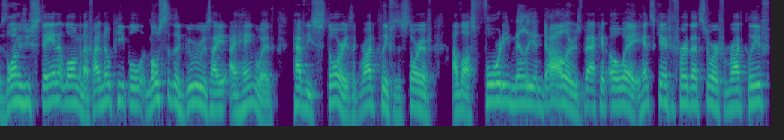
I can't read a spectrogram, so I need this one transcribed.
As long as you stay in it long enough. I know people, most of the gurus I, I hang with have these stories. Like Rod Khleif is a story of I lost $40 million back in 08. Hence, if you've heard that story from Rod Khleif,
